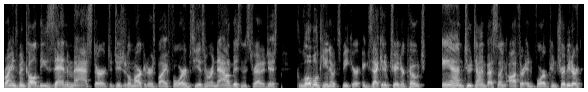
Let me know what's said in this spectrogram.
Bryan's been called the Zen Master to digital marketers by Forbes. He is a renowned business strategist global keynote speaker, executive trainer coach, and two-time best-selling author and Forbes contributor.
